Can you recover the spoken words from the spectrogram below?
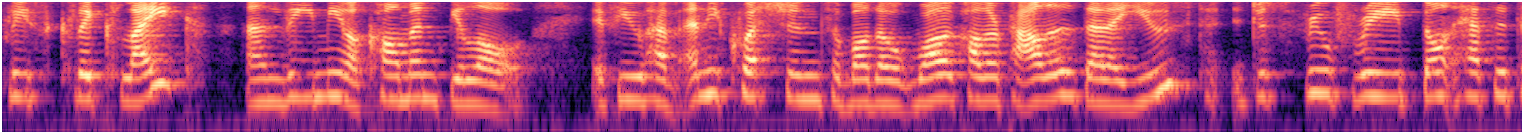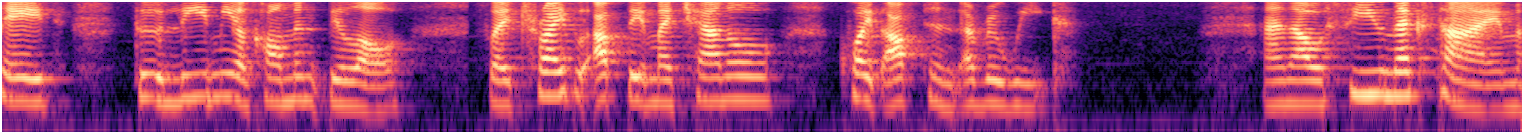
please click like and leave me a comment below. If you have any questions about the watercolor palette that I used, just feel free, don't hesitate to leave me a comment below. So I try to update my channel quite often every week. And I'll see you next time.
